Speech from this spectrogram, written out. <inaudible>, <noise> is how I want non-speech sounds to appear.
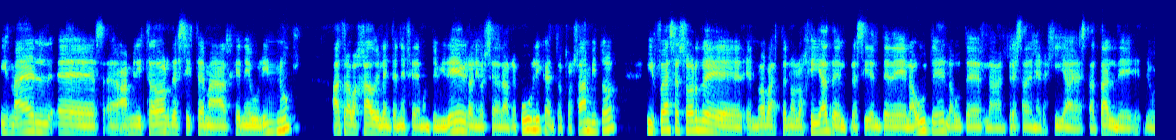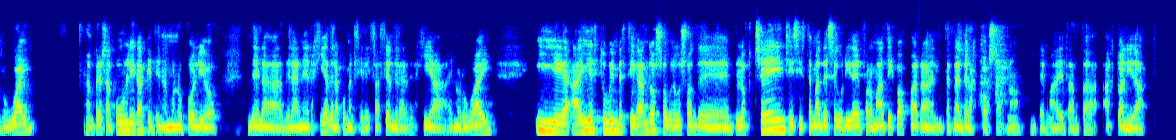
Ismael es administrador de sistemas GNU Linux ha trabajado en la Intendencia de Montevideo y la Universidad de la República, entre otros ámbitos, y fue asesor de, en nuevas tecnologías del presidente de la UTE. La UTE es la empresa de energía estatal de, Uruguay, una empresa pública que tiene el monopolio de la, energía, de la comercialización de la energía en Uruguay. Y ahí estuve investigando sobre usos de blockchain y sistemas de seguridad informáticos para el Internet de las Cosas, ¿no? un tema de tanta actualidad.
